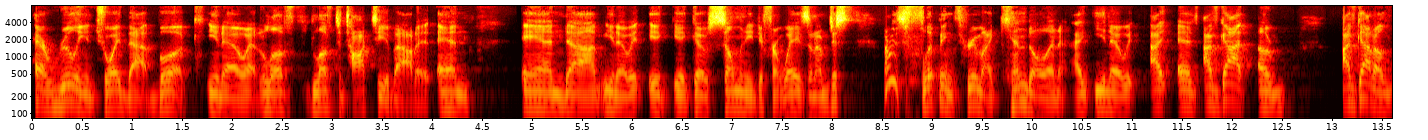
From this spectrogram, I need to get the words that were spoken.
hey i really enjoyed that book you know i'd love love to talk to you about it and and um, you know it, it, it goes so many different ways and i'm just i'm just flipping through my kindle and i you know i i've got a i've got a,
